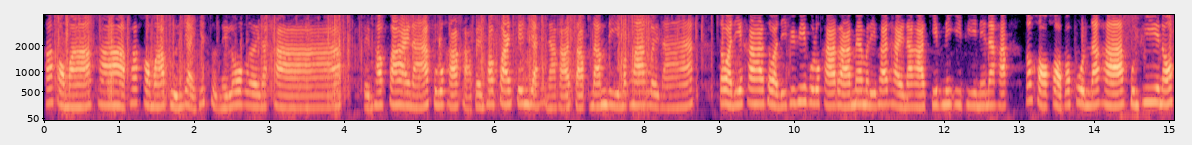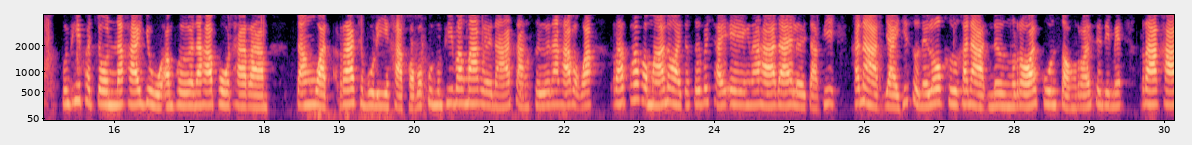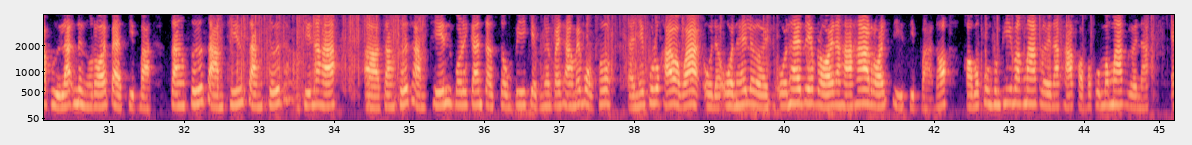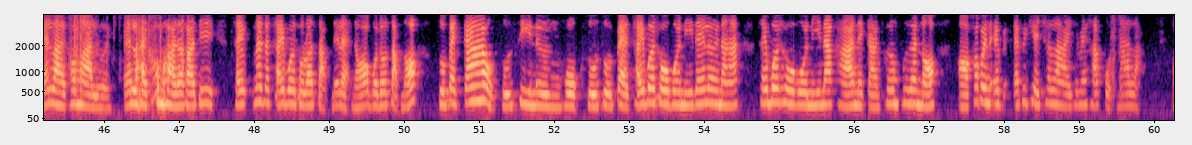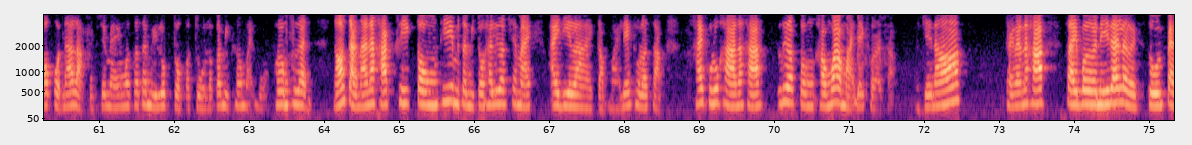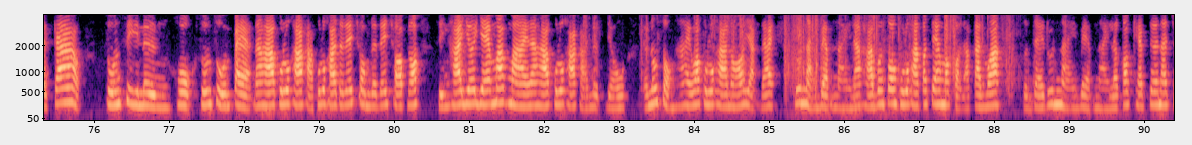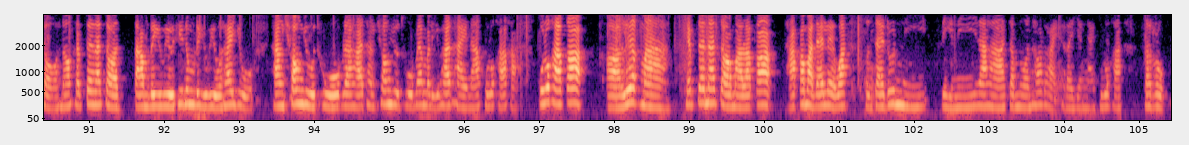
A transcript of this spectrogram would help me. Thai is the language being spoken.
ผ้าขาวม้าค่ะ ผ้าขาวม้าผืนใหญ่ที่สุดในโลกเลยนะคะ เป็นผ้าฝ้ายนะ คุณลูกค้าค่ะ เป็นผ้าฝ้ายเส้นใหญ่นะคะ ซับน้ำดีมากๆเลยนะ สวัสดีค่ะ สวัสดีพี่ๆคุณลูกค้าร้านแม่มารีผ้าไทยนะคะ คลิปนี้ EP นี้นะคะ ต้องขอขอบพระคุณนะคะ คุณพี่เนาะ คุณพี่พจนนะคะ อยู่อำเภอนะคะ โพธาราม จังหวัดราชบุรีค่ะ ขอบพระคุณคุณพี่มากๆเลยนะ สั่งซื้อนะคะ บอกว่า รับผ้าขาวม้าหน่อยจะซื้อไปใช้เองนะคะ ได้เลยจากพี่ขนาดใหญ่ที่สุดในโลกคือขนาด 100คูณ200เซนติเมตรราคาผืนละ 180 บาท สั่งซื้อ 3 ชิ้น สั่งซื้อ 3 ชิ้นนะคะอ่าสั่งซื้อ 3 ชิ้น บริการจัดส่งฟรีเก็บเงินไปทางไม่บวกเพิ่ม แต่นี้คุณลูกค้าบอกว่าโอ้เดี๋ยวโอนให้เลย โอนให้เรียบร้อยนะคะ 540 บาทเนาะ ขอบพระคุณคุณพี่มากๆเลยนะคะ ขอบพระคุณมากๆเลยนะ แอดไลน์เข้ามาเลย แอดไลน์เข้ามานะคะที่ใช้น่าจะใช้เบอร์โทรศัพท์นี่แหละเนาะ เบอร์โทรศัพท์เนาะ0890416008 ใช้เบอร์โทรเบอร์นี้ได้เลยนะ ใช้เบอร์โทรเบอร์นี้นะคะในการเพิ่มเพื่อนเนาะเข้าไปในแอปแอปพลิเคชันไลน์ใช่ไหมคะ กดหน้าหลัก พอกดหน้าหลักปุ๊บใช่ไหมมันก็จะมีรูปตัวการ์ตูนแล้วก็มีเครื่องหมายบวกเพิ่มเพื่อนเนาะจากนั้นนะคะ คลิกตรงที่มันจะมีตัวให้เลือกใช่ไหม ID Line กับหมายเลขโทรศัพท์ ให้คุณลูกค้านะคะ เลือกตรงคำว่าหมายเลขโทรศัพท์โอเคเนาะจากนั้นนะคะใส่เบอร์นี้ได้เลย 089 041 6008 นะคะ คุณลูกค้าค่ะคุณลูกค้าจะได้ชมจะได้ช็อปเนาะสินค้าเยอะแยะมากมายนะคะ คุณลูกค้าค่ะเดี๋ยวเดี๋ยวเดี๋ยวนุ่งส่งให้ว่าคุณลูกค้าเนาะอยากได้รุ่นไหนแบบไหนนะคะ เบื้องต้นคุณลูกค้าก็แจ้งมาก่อนละกันว่าสนใจรุ่นไหนแบบไหนแล้วก็แคปเจอร์หน้าจอเนาะแคปเจอร์หน้าจอตามรีวิวที่นุ่มรีวิวให้อยู่ทางช่อง YouTube นะคะ ทางช่อง YouTube แม่มารีผ้าไทยนะ คุณลูกค้าค่ะ คุณลูกค้าก็เอ่อเลือกมาแคปเจอร์หน้าจอมาแล้วก็ทักเข้ามาได้เลยว่าสนใจรุ่นนี้สีนี้นะคะจำนวนเท่าไหร่อะไรยังไงคุณลูกค้าสรุป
